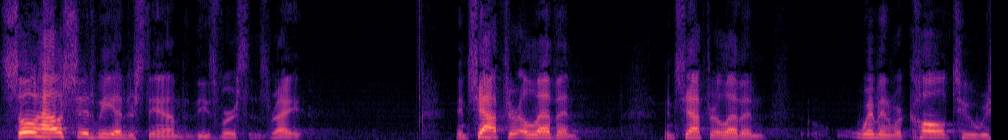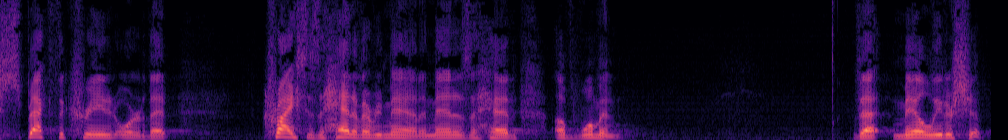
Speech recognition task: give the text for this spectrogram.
so, how should we understand these verses, right? In chapter 11, in chapter 11, women were called to respect the created order that Christ is the head of every man and man is the head of woman. That male leadership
